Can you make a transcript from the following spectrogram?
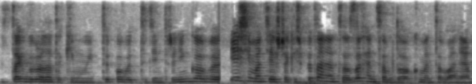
Więc tak wygląda taki mój typowy tydzień treningowy. Jeśli macie jeszcze jakieś pytania, to zachęcam do komentowania.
